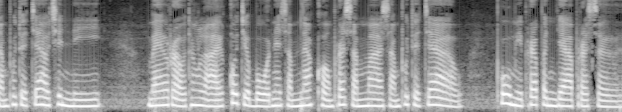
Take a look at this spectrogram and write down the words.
สัมพุทธเจ้าเช่นนี้แม้เราทั้งหลายก็จะบวชในสำนักของพระสัมมาสัมพุทธเจ้า ผู้มีพระปัญญาประเสริฐ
